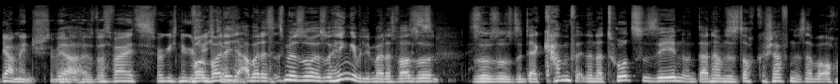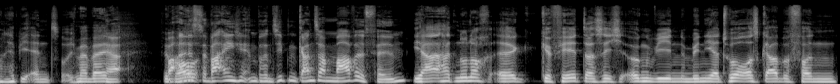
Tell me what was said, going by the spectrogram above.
Ja, Mensch. Ja. Also das war jetzt wirklich eine Geschichte. Wollte ich, aber das ist mir so, so hängen geblieben, weil das war so, so, so, so der Kampf in der Natur zu sehen und dann haben sie es doch geschafft und ist aber auch ein Happy End. So. Ich meine, weil ja. War, alles, war eigentlich im Prinzip ein ganzer Marvel-Film. ja, hat nur noch äh, gefehlt, dass ich irgendwie eine Miniaturausgabe von,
